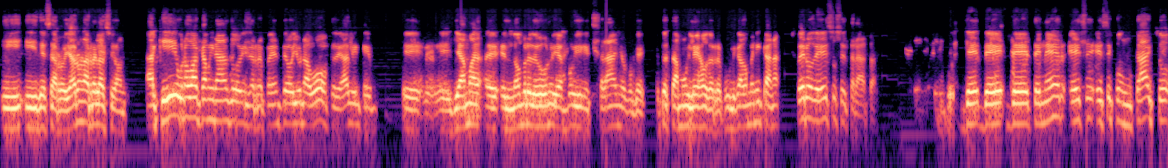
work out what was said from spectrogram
y, desarrollar una relación. Aquí uno va caminando y de repente oye una voz de alguien que llama el nombre de uno y es muy extraño porque esto está muy lejos de República Dominicana, pero de eso se trata. De, de, de tener ese, ese contacto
